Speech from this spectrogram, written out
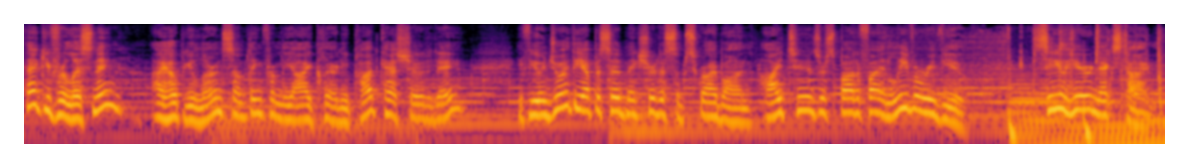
Thank you for listening. I hope you learned something from the Eye Clarity podcast show today. If you enjoyed the episode, make sure to subscribe on iTunes or Spotify and leave a review. See you here next time.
